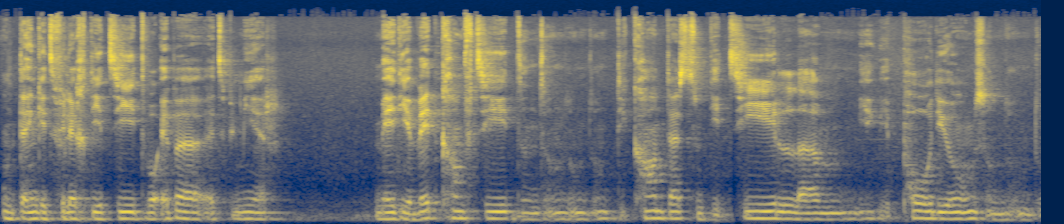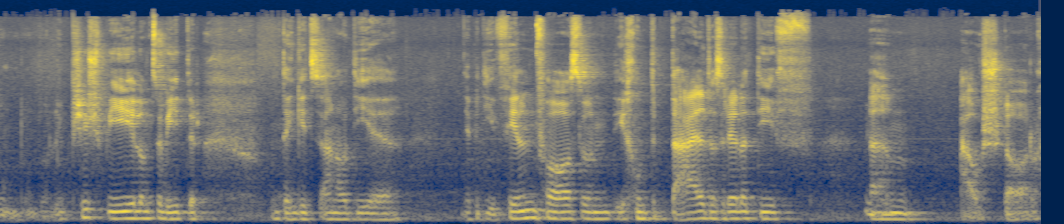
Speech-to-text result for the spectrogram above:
und dann gibt es vielleicht die Zeit, wo eben jetzt bei mir mehr die Wettkampfzeit und, und, und, und die Contests und die Ziele, ähm, irgendwie Podiums und, und, und, und Olympische Spiele und so weiter. Und dann gibt es auch noch die eben die Filmphase und ich unterteile das relativ mhm. ähm, auch stark.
